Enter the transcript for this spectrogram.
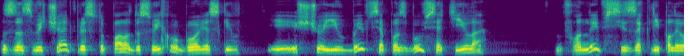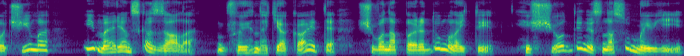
зазвичай приступала до своїх обов'язків, і що її вбивця позбувся тіла. Вони всі закліпали очима, і Меріан сказала Ви натякаєте, що вона передумала йти, і що один із нас убив її.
